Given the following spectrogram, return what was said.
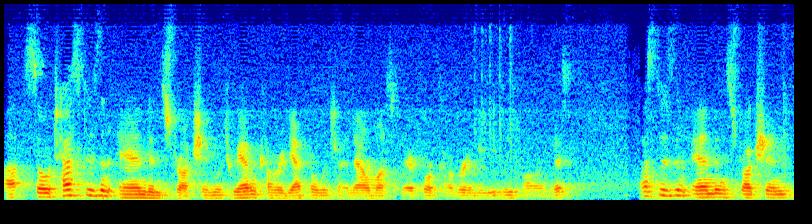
Uh, so test is an AND instruction, which we haven't covered yet, but which I now must therefore cover immediately following this. Test is an AND instruction,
